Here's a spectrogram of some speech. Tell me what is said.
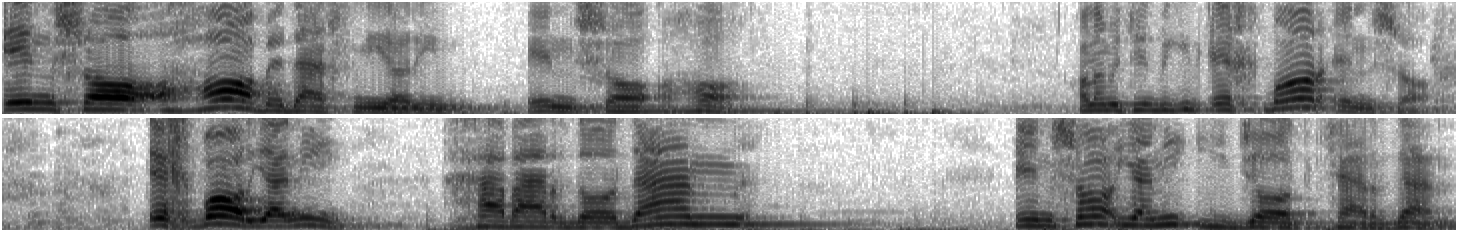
انشاءها به دست میاریم. انشاءها. حالا می‌تونید بگید اخبار انشاء. اخبار یعنی خبر دادن انشاء یعنی ایجاد کردن.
